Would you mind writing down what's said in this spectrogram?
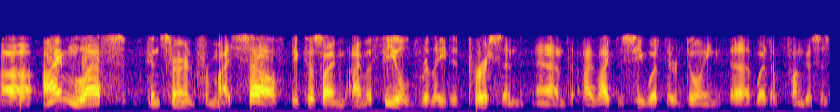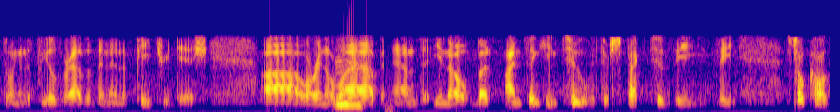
Uh, I'm less concerned for myself because I'm I'm a field related person and I like to see what they're doing uh, what a fungus is doing in the field rather than in a petri dish uh, or in a mm. lab and you know but I'm thinking too with respect to the the so-called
